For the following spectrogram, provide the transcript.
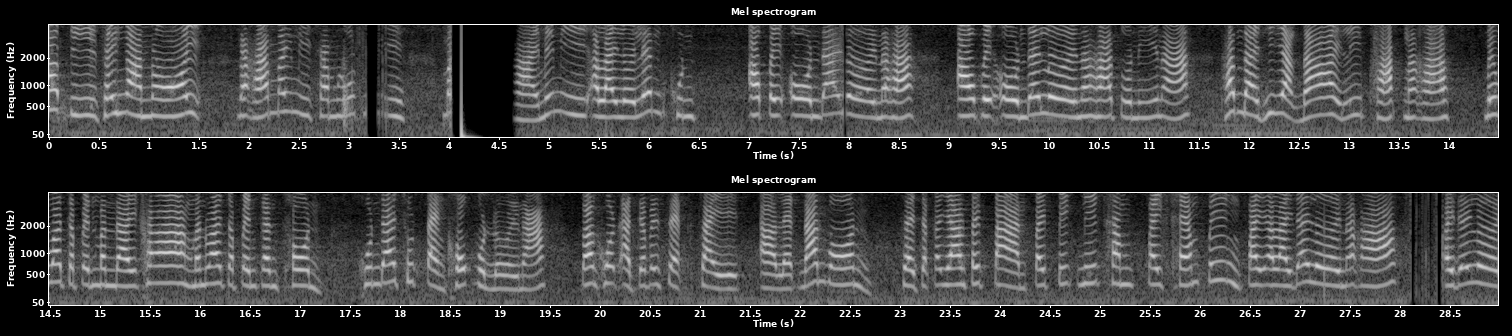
าพดีใช้งานน้อยนะคะ ไม่มีชำรุดไม่มีไม่หายไม่มีอะไรเลยเล่นคุณเอาไปโอนได้เลยนะคะ เอาไปโอนได้เลยนะคะ ตัวนี้นะ ท่านใดที่อยากได้รีบทักนะคะ ไม่ว่าจะเป็นบันไดข้าง มันว่าจะเป็นกันชน คุณได้ชุดแต่งครบหมดเลยนะ บางคนอาจจะไปแสกใส่อ่าแหลกด้านบน ใส่จักรยานไปป่าน ไปปิกนิกทำไปแคมปิ้งไปอะไรได้เลยนะคะ ไปได้เลย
